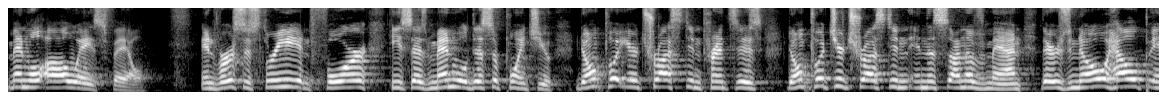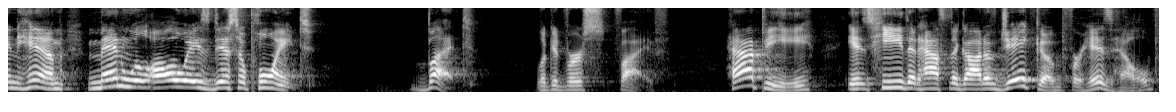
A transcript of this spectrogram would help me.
Men will always fail. In verses 3 and 4, he says, Men will disappoint you. Don't put your trust in princes. Don't put your trust in, in the Son of Man. There's no help in him. Men will always disappoint. But, look at verse 5. Happy is he that hath the God of Jacob for his help.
